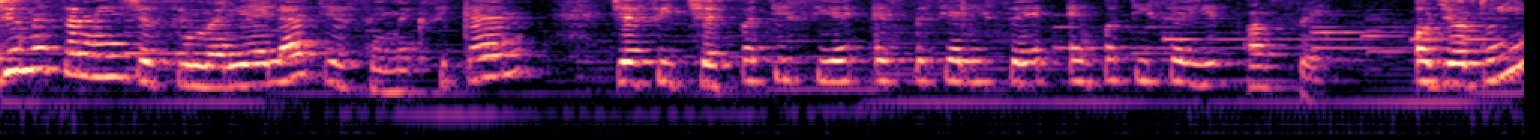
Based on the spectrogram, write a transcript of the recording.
Bonjour mes amis, je suis Mariela, je suis mexicaine. Je suis chef pâtissier spécialisé en pâtisserie française. Aujourd'hui,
